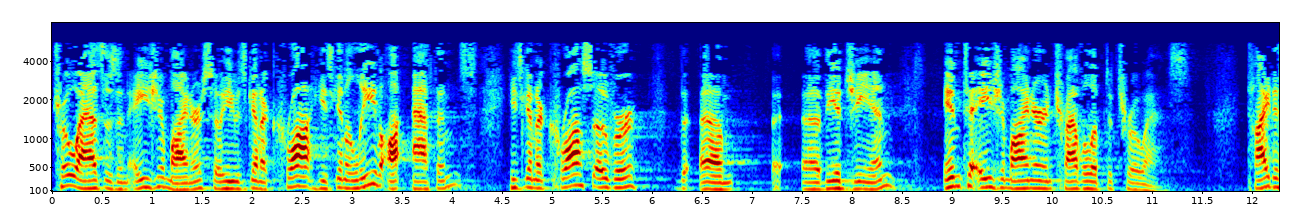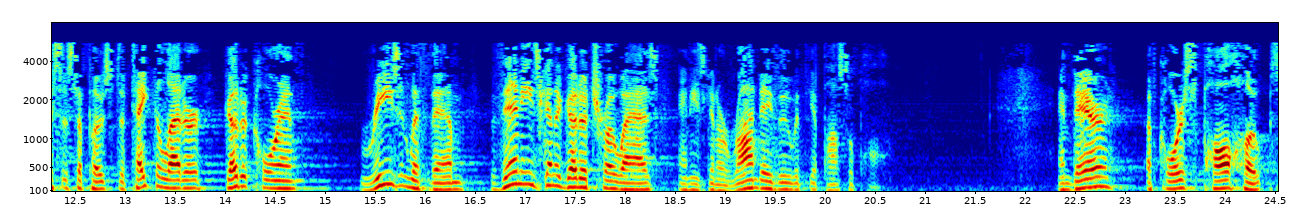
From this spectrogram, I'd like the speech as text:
Troas is in Asia Minor, so he was going to cross, he's going to leave Athens. He's going to cross over the, um, uh, uh, the Aegean into Asia Minor and travel up to Troas. Titus is supposed to take the letter, go to Corinth, reason with them, then he's going to go to Troas and he's going to rendezvous with the apostle Paul. And there, of course, Paul hopes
